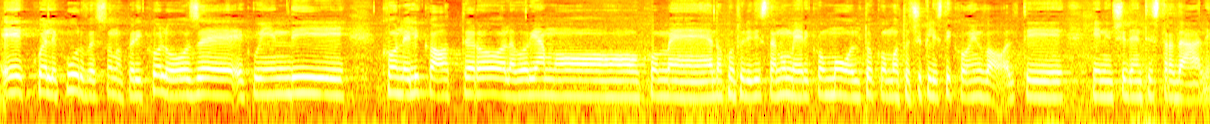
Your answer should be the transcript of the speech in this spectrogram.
e quelle curve sono pericolose e quindi con l'elicottero lavoriamo come, da un punto di vista numerico molto con motociclisti coinvolti in incidenti stradali.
